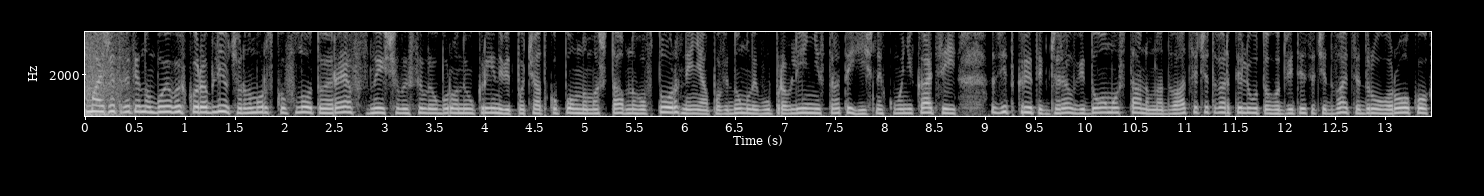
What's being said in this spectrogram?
Майже третину бойових кораблів Чорноморського флоту РФ знищили сили оборони України від початку повномасштабного вторгнення. Повідомили в управлінні стратегічних комунікацій. З відкритих джерел відомо станом на 24 лютого 2022 року.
